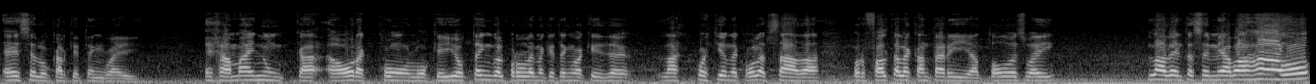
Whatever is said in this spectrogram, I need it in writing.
ese local que tengo ahí jamás nunca, ahora con lo que yo tengo, el problema que tengo aquí de las cuestiones colapsadas por falta de la cantarilla, todo eso ahí, la venta se me ha bajado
